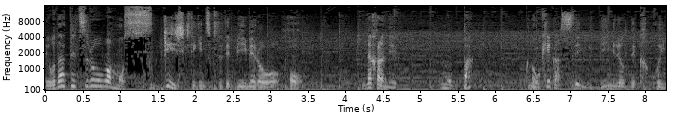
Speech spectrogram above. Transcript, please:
で小田哲郎はもうすっげえ意識的に作ってて B メロを。ほだからねもうバックのオケがすでに B メロでかっこいい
